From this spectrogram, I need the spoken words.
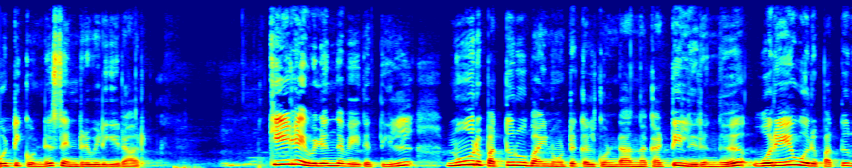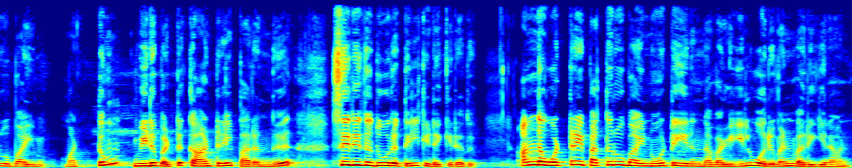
ஓட்டிக்கொண்டு சென்று விடுகிறார். கீழே விழுந்த வேகத்தில் நூறு பத்து ரூபாய் நோட்டுகள் கொண்ட அந்த கட்டிலிருந்து ஒரே ஒரு பத்து ரூபாய் மட்டும் விடுபட்டு காற்றில் பறந்து சிறிது தூரத்தில் கிடக்கிறது. அந்த ஒற்றை பத்து ரூபாய் நோட்டு இருந்த வழியில் ஒருவன் வருகிறான்.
